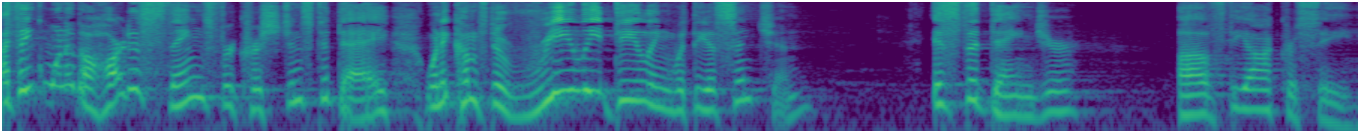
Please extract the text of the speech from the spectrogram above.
I think one of the hardest things for Christians today when it comes to really dealing with the ascension is the danger of theocracy.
